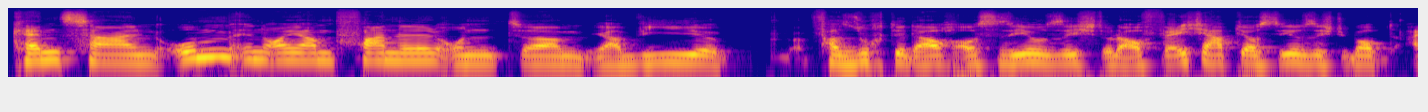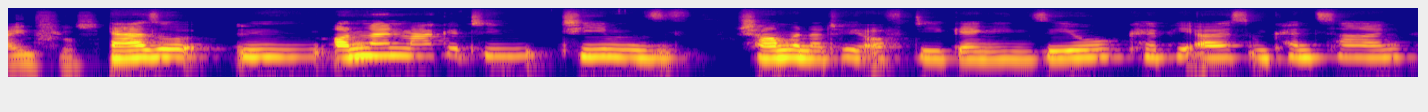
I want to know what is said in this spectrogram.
Kennzahlen um in eurem Funnel und ähm, ja, wie versucht ihr da auch aus SEO-Sicht oder auf welche habt ihr aus SEO-Sicht überhaupt Einfluss? Ja, also im Online-Marketing-Team schauen wir natürlich auf die gängigen SEO-KPIs und Kennzahlen.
